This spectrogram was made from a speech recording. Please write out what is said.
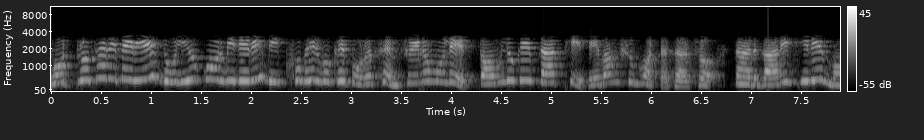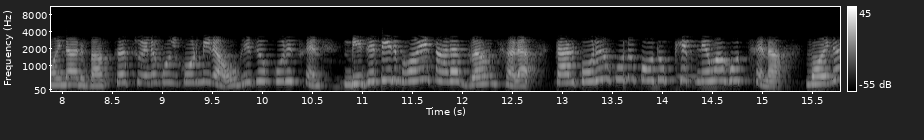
ভোট প্রচারে বেরিয়ে দলীয় কর্মীদেরই বিক্ষোভের মুখে পড়েছেন তৃণমূলের তমলুকের প্রার্থী দেবাংশু ভট্টাচার্য। তার গাড়ি ঘিরে ময়নার বাচ্চা তৃণমূল কর্মীরা অভিযোগ করেছেন, বিজেপির ভয়ে তারা গ্রাম ছাড়া তারপরেও কোনো পদক্ষেপ নেওয়া হচ্ছে না। ময়না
